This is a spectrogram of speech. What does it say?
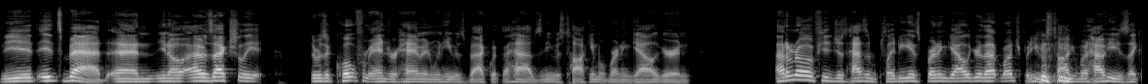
It, it's bad. And, you know, I was actually, there was a quote from Andrew Hammond when he was back with the Habs and he was talking about Brendan Gallagher. And I don't know if he just hasn't played against Brendan Gallagher that much, but he was talking about how he's like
